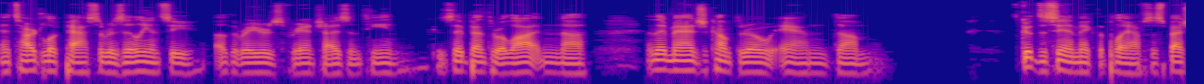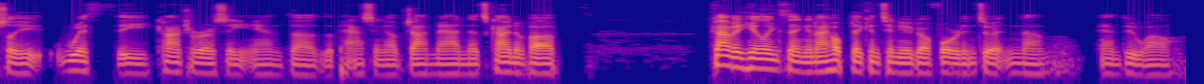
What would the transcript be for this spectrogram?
it's hard to look past the resiliency of the Raiders franchise and team because they've been through a lot and uh, and they managed to come through and um, it's good to see them make the playoffs, especially with the controversy and uh, the passing of John Madden. It's kind of a kind of a healing thing, and I hope they continue to go forward into it and um, and do well.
